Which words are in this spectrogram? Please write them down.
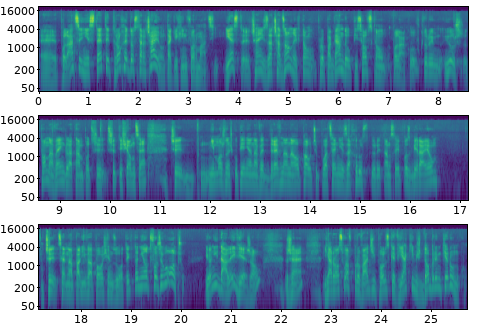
e, Polacy niestety trochę dostarczają takich informacji. Jest e, część zaczadzonych tą propagandą pisowską Polaków, którym już tona węgla tam po 3, 3 tysiące, czy niemożność kupienia nawet drewna na opał, czy płacenie za chrust, który tam sobie pozbierają, czy cena paliwa po 8 zł, to nie otworzyło oczu. I oni dalej wierzą, że Jarosław prowadzi Polskę w jakimś dobrym kierunku.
